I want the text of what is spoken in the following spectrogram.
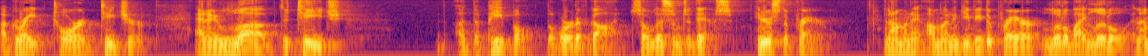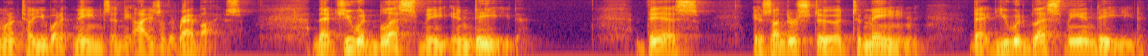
a great Torah teacher, and he loved to teach uh, the people the Word of God. So, listen to this. Here's the prayer. And I'm going to I'm going to give you the prayer little by little, and I'm going to tell you what it means in the eyes of the rabbis. That you would bless me indeed. This is understood to mean that you would bless me indeed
